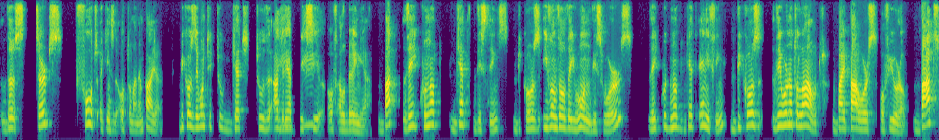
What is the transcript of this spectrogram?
the Serbs fought against the Ottoman Empire because they wanted to get to the Adriatic Sea of Albania. But they could not get these things because even though they won these wars, they could not get anything because they were not allowed by powers of Europe. But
